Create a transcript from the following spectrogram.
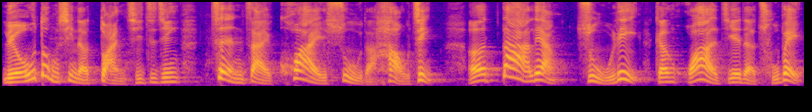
流动性的短期资金正在快速的耗尽，而大量主力跟华尔街的储备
